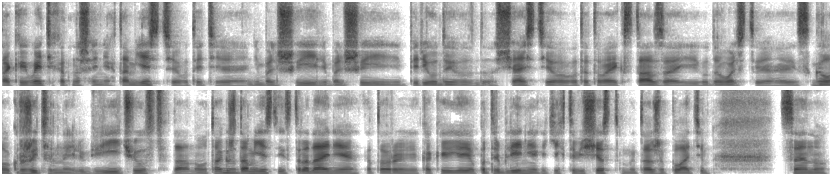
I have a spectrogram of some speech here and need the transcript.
так и в этих отношениях. Там есть вот эти небольшие или большие периоды счастья, вот этого экстаза и удовольствия, и головокружительной любви, чувств, да. Но также там есть и страдания, которые, как и потребление каких-то веществ, мы тоже платим цену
